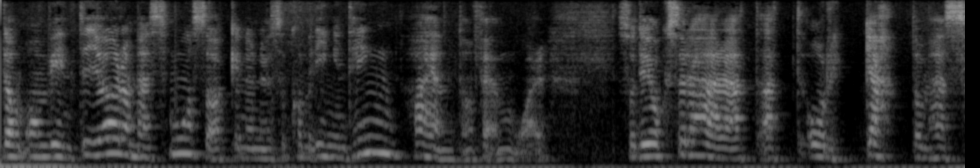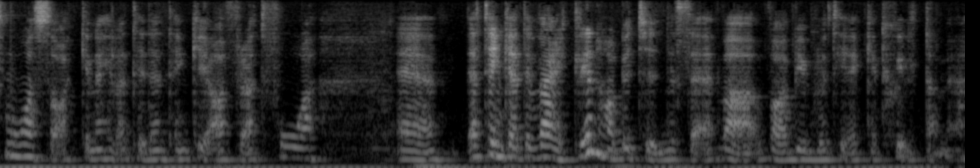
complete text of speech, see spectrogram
de, om vi inte gör de här små sakerna nu så kommer ingenting ha hänt om fem år. Så det är också det här att, att orka de här små sakerna hela tiden tänker jag för att få eh, Jag tänker att det verkligen har betydelse vad, vad biblioteket skyltar med.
